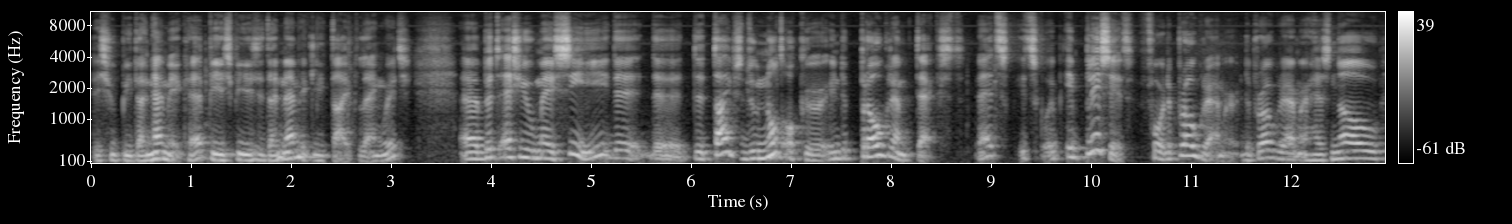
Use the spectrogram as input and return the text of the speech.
This should be dynamic. Eh? PHP is a dynamically typed language. Uh, but as you may see, the, the, the types do not occur in the program text. It's, it's implicit for the programmer. The programmer has no,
